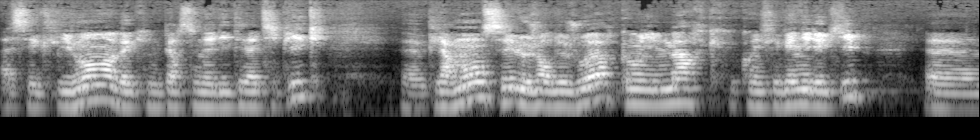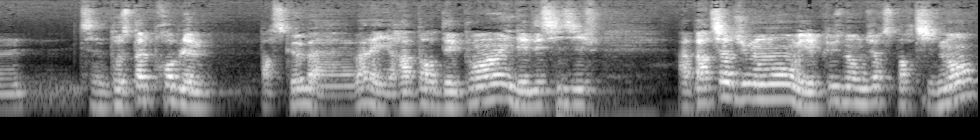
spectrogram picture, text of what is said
assez clivant, avec une personnalité atypique. clairement, c'est le genre de joueur, quand il marque, quand il fait gagner l'équipe, euh, ça ne pose pas de problème parce que bah voilà, il rapporte des points, il est décisif. À partir du moment où il est plus dans le dur sportivement,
